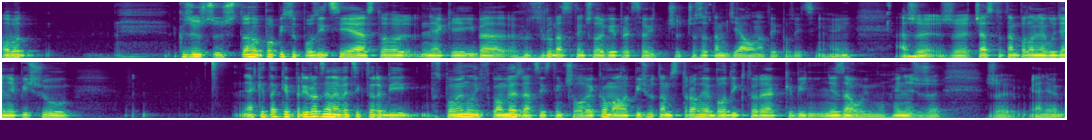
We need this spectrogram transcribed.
Lebo akože už, už z toho popisu pozície a z toho nejakej iba zhruba sa ten človek vie predstaviť, čo, čo sa tam dialo na tej pozícii. Hej? A že, že často tam podľa mňa ľudia nepíšu nejaké také prirodzené veci, ktoré by spomenuli v konverzácii s tým človekom, ale píšu tam strohé body, ktoré keby nezaujímu. Hej, než že, že ja neviem,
